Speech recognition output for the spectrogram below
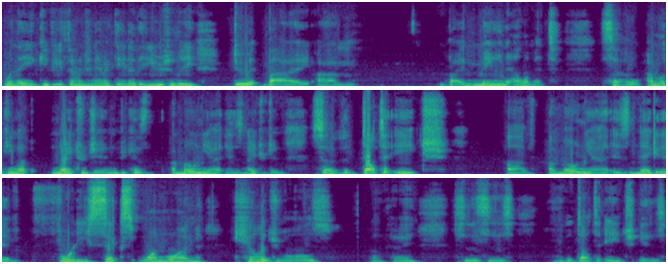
when they give you thermodynamic data, they usually do it by um, by main element. So I'm looking up nitrogen because ammonia is nitrogen. So the delta H of ammonia is negative 4611 kilojoules. Okay, so this is the delta H is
